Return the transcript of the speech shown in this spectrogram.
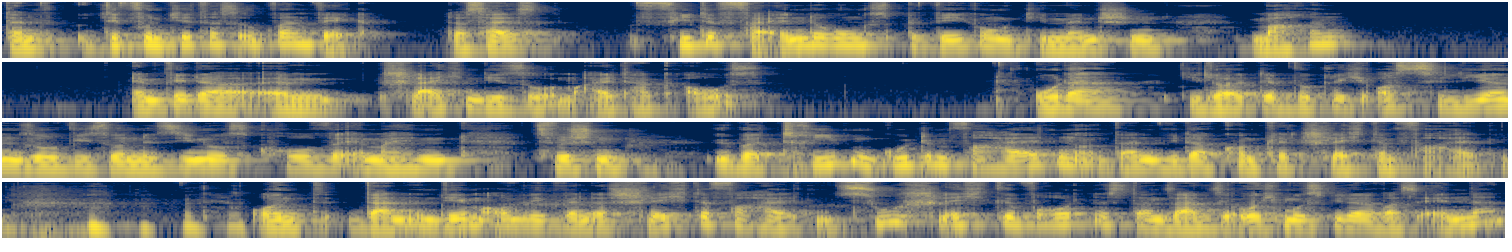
dann diffundiert das irgendwann weg. Das heißt, viele Veränderungsbewegungen, die Menschen machen, entweder ähm, schleichen die so im Alltag aus oder die Leute wirklich oszillieren so wie so eine Sinuskurve immerhin zwischen übertrieben gutem Verhalten und dann wieder komplett schlechtem Verhalten. Und dann in dem Augenblick, wenn das schlechte Verhalten zu schlecht geworden ist, dann sagen sie, oh, ich muss wieder was ändern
